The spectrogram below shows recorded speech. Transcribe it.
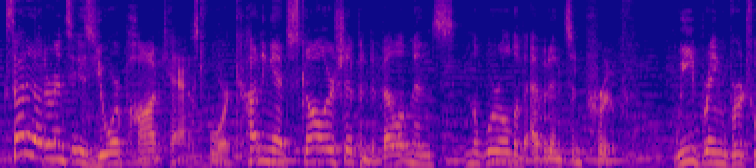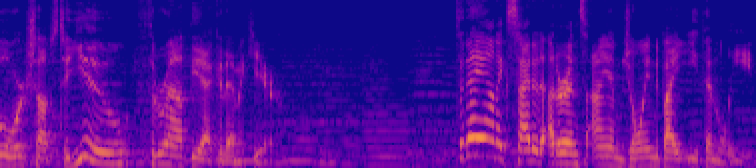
Excited Utterance is your podcast for cutting edge scholarship and developments in the world of evidence and proof. We bring virtual workshops to you throughout the academic year. Today on Excited Utterance, I am joined by Ethan Leib.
